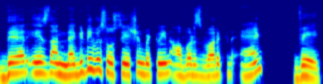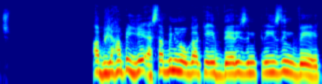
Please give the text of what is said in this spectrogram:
there is a negative association between hours worked and wage. अब यहाँ पे ये ऐसा भी नहीं होगा कि if there is increase in wage,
